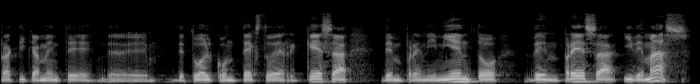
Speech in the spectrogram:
prácticamente de, todo el contexto de riqueza, de emprendimiento, de empresa y demás.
